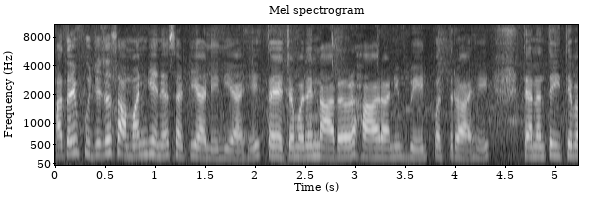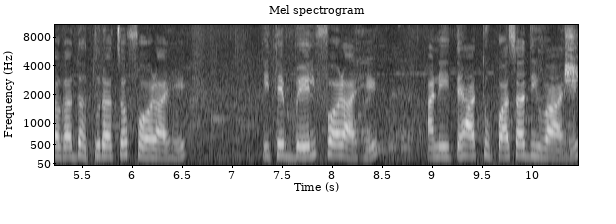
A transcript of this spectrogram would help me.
आता मी पूजेचं सामान घेण्यासाठी आलेली आहे. तर याच्यामध्ये नारळ हार आणि बेलपत्र आहे. त्यानंतर इथे बघा धतुराचं फळ आहे. इथे बेलफळ आहे. आणि इथे हा तुपाचा दिवा आहे.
